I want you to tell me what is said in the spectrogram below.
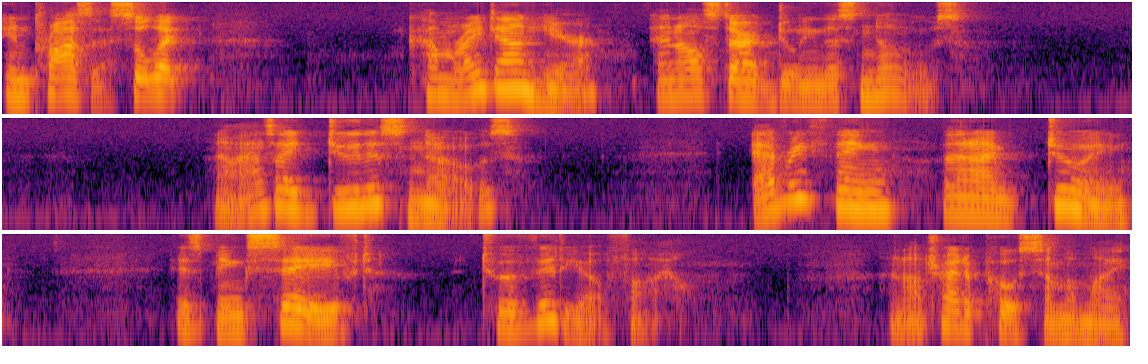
in process. So like come right down here and I'll start doing this nose. Now as I do this nose, everything that I'm doing is being saved to a video file. And I'll try to post some of my,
